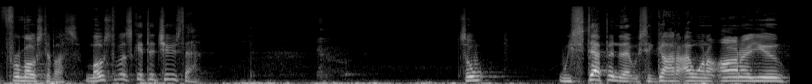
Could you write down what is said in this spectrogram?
for most of us. Most of us get to choose that. So we step into that. We say, God, I want to honor you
